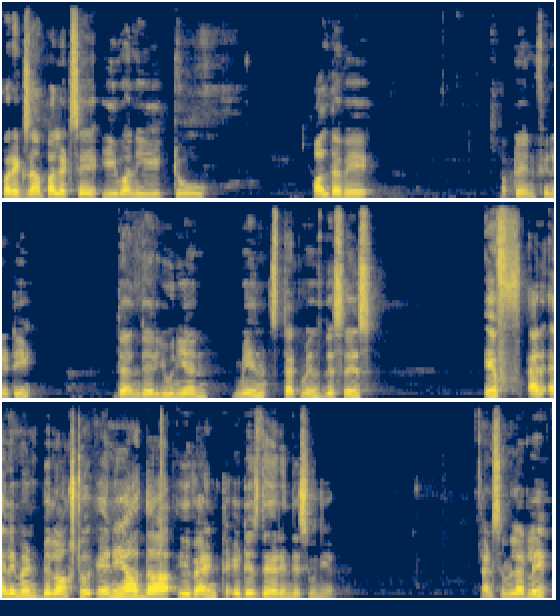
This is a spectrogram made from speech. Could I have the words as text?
For example, let us say E1, E2 all the way up to infinity, then their union means that means this is if an element belongs to any of the event it is there in this union. And similarly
